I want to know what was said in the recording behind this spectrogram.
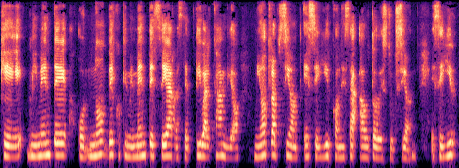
que mi mente o no dejo que mi mente sea receptiva al cambio, mi otra opción es seguir con esa autodestrucción, es seguir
